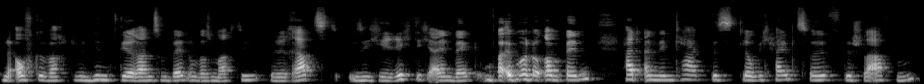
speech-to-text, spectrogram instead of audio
bin aufgewacht, bin hingerannt zum Bett und was macht sie? Ratzt sich richtig einen weg, war immer noch am Pennen, hat an dem Tag bis, glaube ich, halb zwölf geschlafen.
